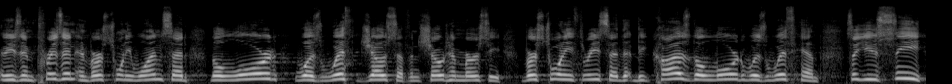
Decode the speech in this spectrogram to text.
and he's in prison. And verse 21 said, The Lord was with Joseph and showed him mercy. Verse 23 said that because the Lord was with him. So you see see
